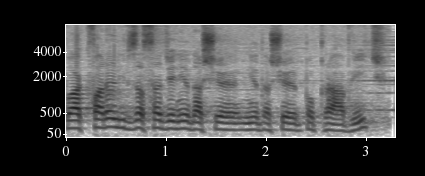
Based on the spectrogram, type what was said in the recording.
bo akwareli w zasadzie nie da się, nie da się poprawić.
